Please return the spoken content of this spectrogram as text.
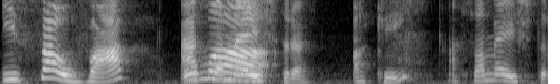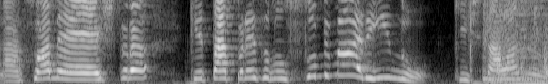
e salvar A uma... sua mestra. A quem? A sua mestra. A sua mestra, que tá presa num submarino. Que está lagando.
